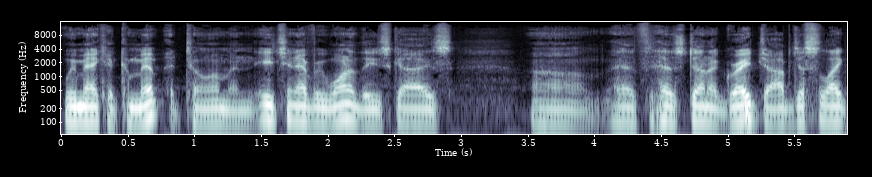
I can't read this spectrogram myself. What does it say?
we make a commitment to them. And each and every one of these guys um, has, has done a great job, just like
